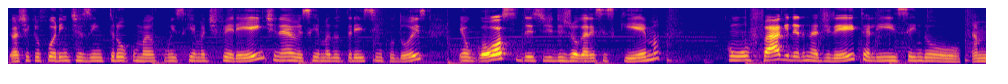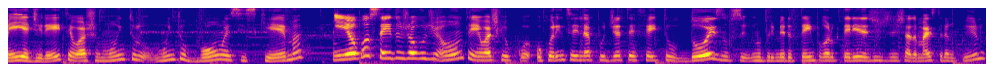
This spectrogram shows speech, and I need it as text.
Eu achei que o Corinthians entrou com, uma, com um esquema diferente, né? O esquema do 3-5-2. Eu gosto desse, de jogar esse esquema. Com o Fagner na direita, ali sendo a meia direita, eu acho muito, muito bom esse esquema. E eu gostei do jogo de ontem. Eu acho que o, Corinthians ainda podia ter feito dois no, no, primeiro tempo, agora que teria a gente deixado mais tranquilo.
